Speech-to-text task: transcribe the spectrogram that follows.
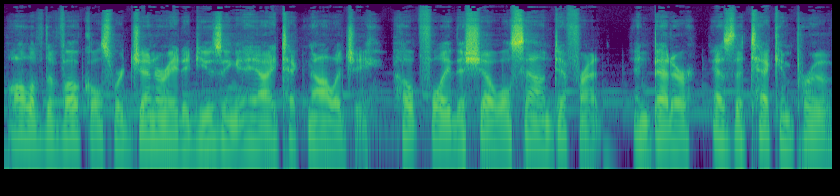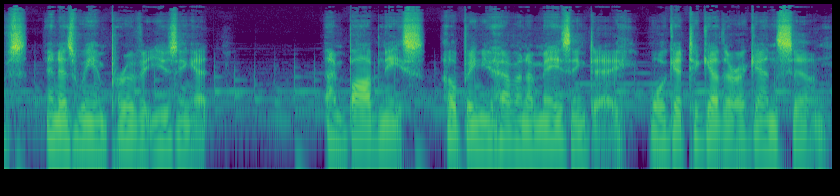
All of the vocals were generated using AI technology. Hopefully, the show will sound different and better as the tech improves and as we improve at using it. I'm Bob Neese, hoping you have an amazing day. We'll get together again soon.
